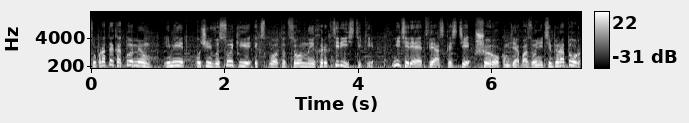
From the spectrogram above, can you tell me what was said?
Супротек Атомиум имеет очень высокие эксплуатационные характеристики, не теряет вязкости в широком диапазоне температур,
